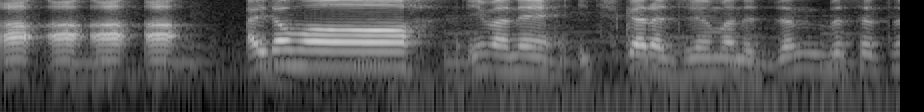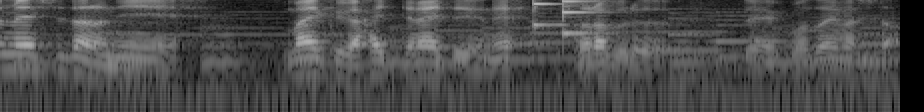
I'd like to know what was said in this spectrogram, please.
あ、あ、あ、あ、はいどうも今ね、1から10まで全部説明してたのに、マイクが入ってないというね、トラブルでございました。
